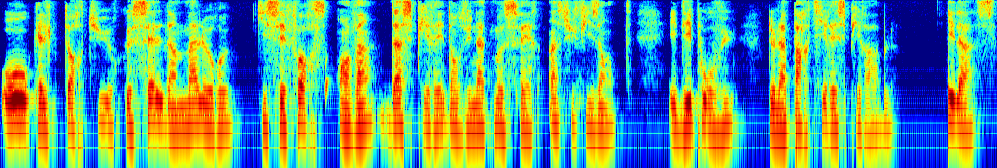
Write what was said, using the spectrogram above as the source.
Oh, quelle torture que celle d'un malheureux qui s'efforce en vain d'aspirer dans une atmosphère insuffisante et dépourvue de la partie respirable. Hélas,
